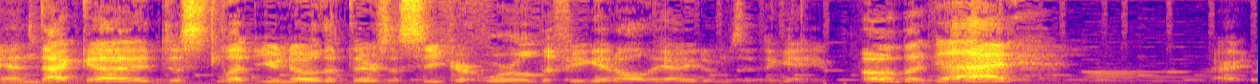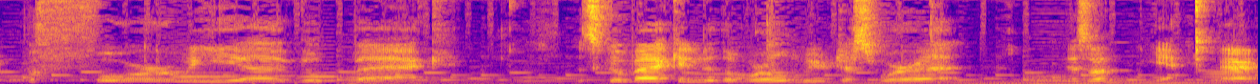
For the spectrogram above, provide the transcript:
And that guy just let you know that there's a secret world if you get all the items in the game. oh my god. Alright, before we uh, go back, let's go back into the world we just were at. This one? Yeah. Alright.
